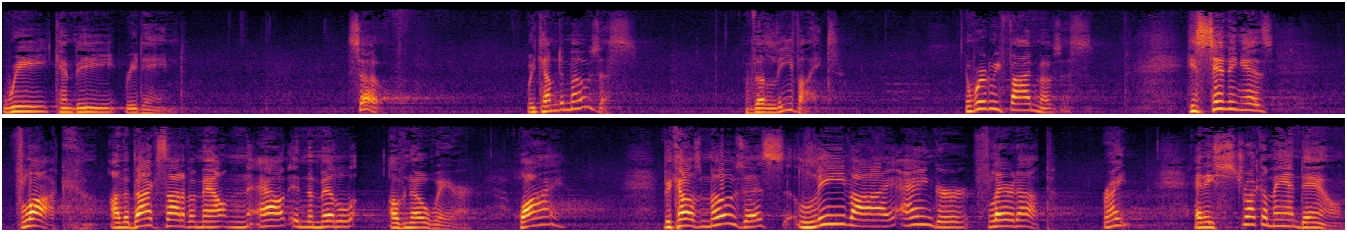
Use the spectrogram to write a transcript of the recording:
We can be redeemed. So, we come to Moses, the Levite. And where do we find Moses? He's sending his flock on the backside of a mountain out in the middle of nowhere. Why? Because Moses, Levi anger flared up, right? And he struck a man down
